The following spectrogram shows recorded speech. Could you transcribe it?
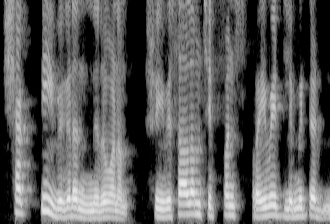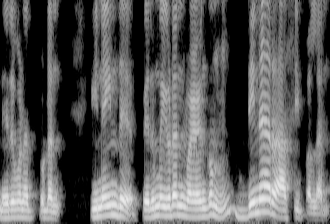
சக்தி விகடன் நிறுவனம். ஸ்ரீ விசாலம் சிட்ஃபண்ட்ஸ் பிரைவேட் லிமிடெட் நிறுவனத்துடன் இணைந்து பெருமையுடன் வழங்கும் தின ராசி பலன்.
